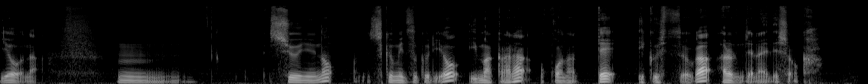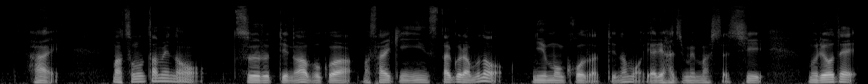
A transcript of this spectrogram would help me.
ようなうん収入の仕組み作りを今から行っていく必要があるんじゃないでしょうか。はい。まあそのためのツールっていうのは僕は、まあ、最近インスタグラムの入門講座っていうのもやり始めましたし無料で、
